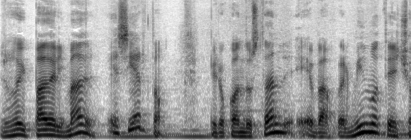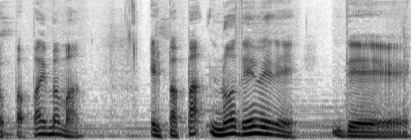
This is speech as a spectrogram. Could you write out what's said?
yo soy padre y madre, es cierto. Pero cuando están eh, bajo el mismo techo, papá y mamá, el papá no debe de,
